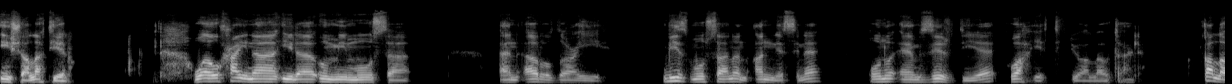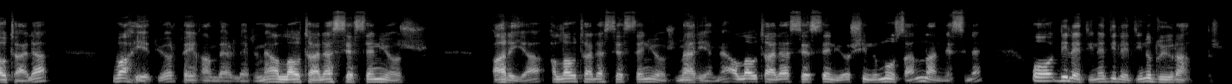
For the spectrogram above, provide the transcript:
İnşallah diyelim. وَاُوْحَيْنَا ila ummi Musa en erza'i. Biz Musa'nın annesine onu emzir diye vahyettik diyor Allahu Teala. Allahu Teala vahyediyor peygamberlerine. Allahu Teala sesleniyor arıya. Allahu Teala sesleniyor Meryem'e. Allahu Teala sesleniyor şimdi Musa'nın annesine. O dilediğine dilediğini duyurandır.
